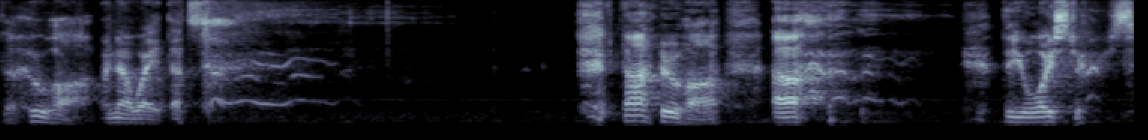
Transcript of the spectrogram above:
the hoo ha. Oh, no, wait, that's not hoo ha. Uh, the oysters.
